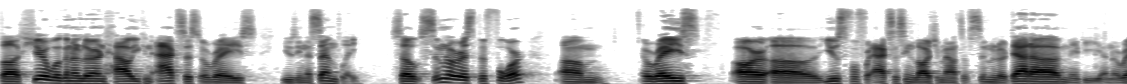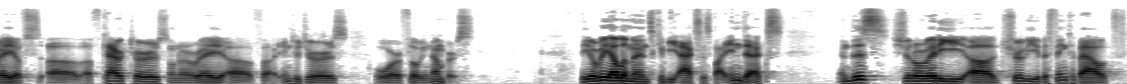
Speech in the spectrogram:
but here we're going to learn how you can access arrays using assembly. So similar as before, um, arrays are uh, useful for accessing large amounts of similar data, maybe an array of, uh, of characters or an array of uh, integers or floating numbers. The array element can be accessed by index, and this should already uh, trigger you to think about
